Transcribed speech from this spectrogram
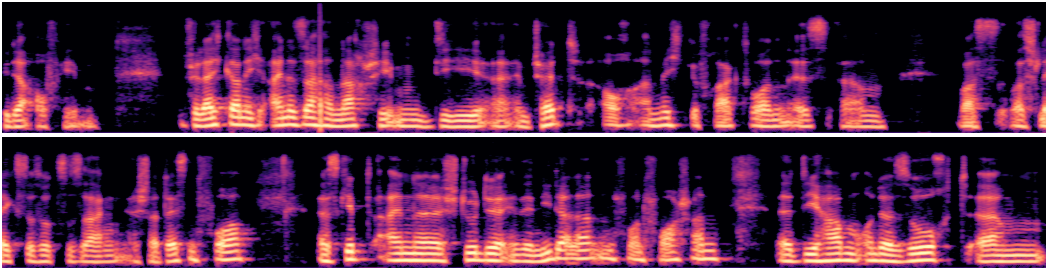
wieder aufheben. Vielleicht kann ich eine Sache nachschieben, die äh, im Chat auch an mich gefragt worden ist. Ähm, was, was schlägst du sozusagen stattdessen vor? Es gibt eine Studie in den Niederlanden von Forschern, äh, die haben untersucht, ähm,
